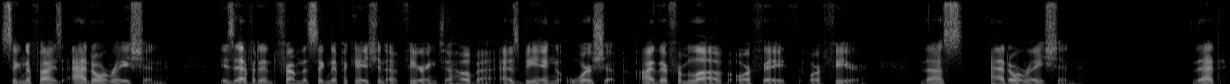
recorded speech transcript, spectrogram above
signifies adoration is evident from the signification of fearing Jehovah as being worship, either from love or faith or fear, thus adoration. That,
